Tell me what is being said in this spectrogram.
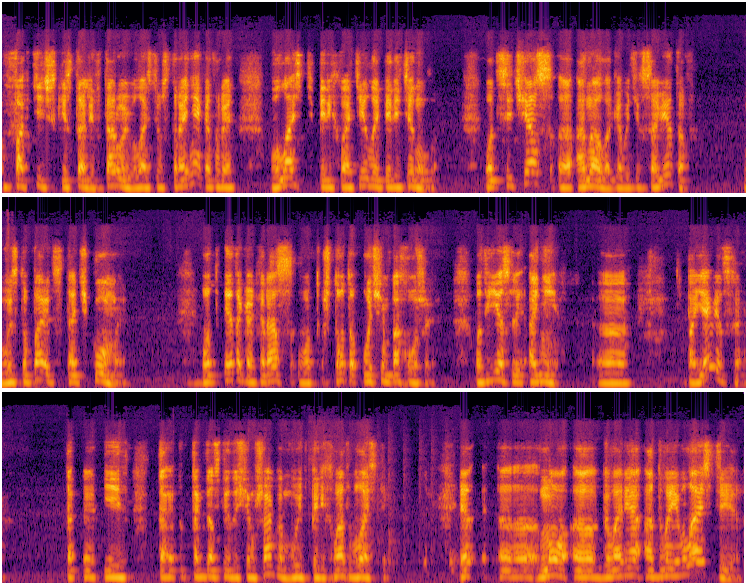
фактически стали второй властью в стране, которая власть перехватила и перетянула. Вот сейчас э, аналогом этих советов выступают стачкомы. Вот это как раз вот что-то очень похожее. Вот если они э, появятся, э, и тогда следующим шагом будет перехват власти. Э, но говоря о двоевластии,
